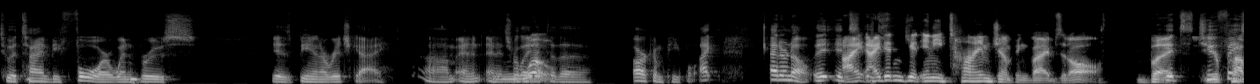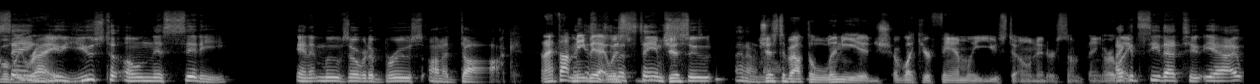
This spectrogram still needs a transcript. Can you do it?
to a time before when Bruce is being a rich guy, um, and and it's related Whoa. to the Arkham people. I I don't know. It, it's, I, I didn't get any time jumping vibes at all, but it's Two you're Face probably saying right. you used to own this city, and it moves over to Bruce on a dock. And I thought I maybe that was the same just suit. I don't know. just about the lineage of like your family used to own it or something, or I could see that too. Yeah, I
